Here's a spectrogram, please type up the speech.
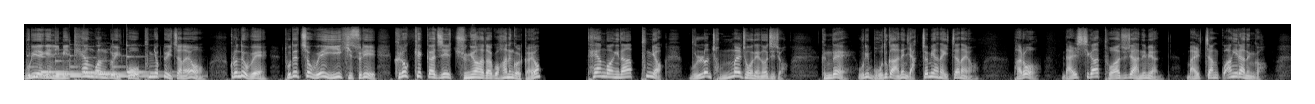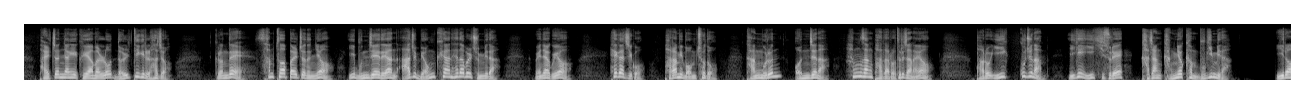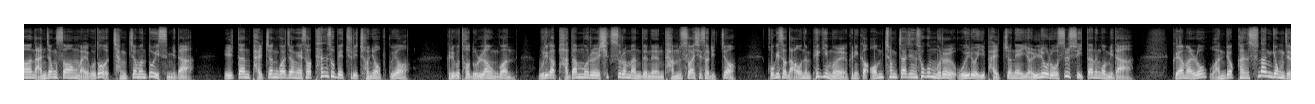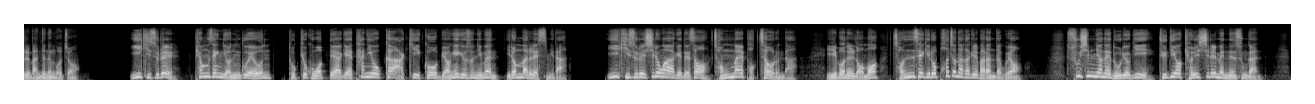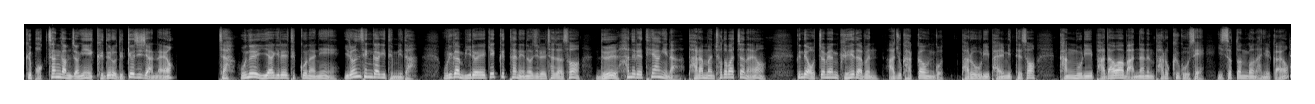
우리에겐 이미 태양광도 있고 풍력도 있잖아요. 그런데 왜, 도대체 왜 이 기술이 그렇게까지 중요하다고 하는 걸까요? 태양광이나 풍력, 물론 정말 좋은 에너지죠. 근데 우리 모두가 아는 약점이 하나 있잖아요. 바로 날씨가 도와주지 않으면 말짱 꽝이라는 거. 발전량이 그야말로 널뛰기를 하죠. 그런데 삼투압 발전은요, 이 문제에 대한 아주 명쾌한 해답을 줍니다. 왜냐고요? 해가 지고 바람이 멈춰도 강물은 언제나 항상 바다로 흐르잖아요. 바로 이 꾸준함, 이게 이 기술의 가장 강력한 무기입니다. 이런 안정성 말고도 장점은 또 있습니다. 일단 발전 과정에서 탄소 배출이 전혀 없고요. 그리고 더 놀라운 건 우리가 바닷물을 식수로 만드는 담수화 시설 있죠? 거기서 나오는 폐기물, 그러니까 엄청 짜진 소금물을 오히려 이 발전의 연료로 쓸 수 있다는 겁니다. 그야말로 완벽한 순환 경제를 만드는 거죠. 이 기술을 평생 연구해온 도쿄공업대학의 타니오카 아키이코 명예교수님은 이런 말을 했습니다. 이 기술을 실용화하게 돼서 정말 벅차오른다. 일본을 넘어 전 세계로 퍼져나가길 바란다고요. 수십 년의 노력이 드디어 결실을 맺는 순간 그 벅찬 감정이 그대로 느껴지지 않나요? 자, 오늘 이야기를 듣고 나니 이런 생각이 듭니다. 우리가 미래의 깨끗한 에너지를 찾아서 늘 하늘의 태양이나 바람만 쳐다봤잖아요. 근데 어쩌면 그 해답은 아주 가까운 곳, 바로 우리 발밑에서 강물이 바다와 만나는 바로 그곳에 있었던 건 아닐까요?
